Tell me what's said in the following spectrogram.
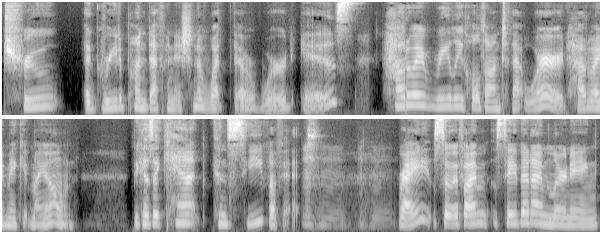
true agreed upon definition of what their word is, how do I really hold on to that word? How do I make it my own? Because I can't conceive of it. Mm-hmm, mm-hmm. Right? So if I'm, say that I'm learning,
